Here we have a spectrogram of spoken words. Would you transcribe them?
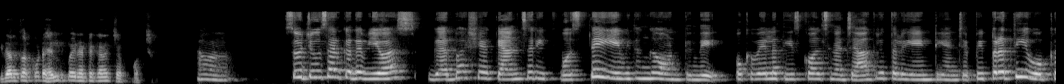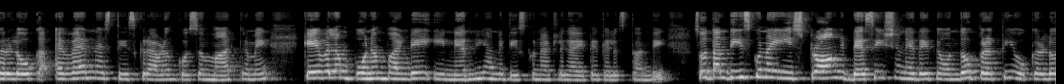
ఇదంతా కూడా హెల్ప్ అయినట్టుగానే చెప్పొచ్చు. సో, చూసారు కదా వ్యూవర్స్ గర్భాశయ క్యాన్సర్ వస్తే ఏ విధంగా ఉంటుంది? ఒకవేళ తీసుకోవాల్సిన జాగ్రత్తలు ఏంటి? అని చెప్పి ప్రతి ఒక్కరిలో ఒక అవేర్‌నెస్ తీసుకురావడం కోసం మాత్రమే కేవలం పూనం పాండే ఈ నిర్ణయాన్ని తీసుకున్నట్లుగా అయితే తెలుస్తోంది. సో, తను తీసుకున్న ఈ స్ట్రాంగ్ డెసిషన్ ఏదైతే ఉందో ప్రతి ఒక్కరిలో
